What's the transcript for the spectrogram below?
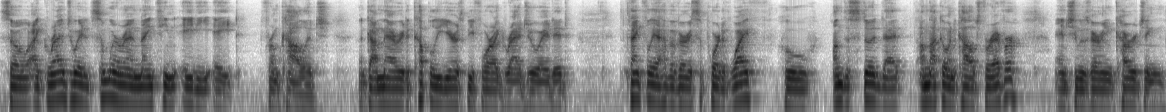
So I graduated somewhere around 1988 from college. I got married a couple of years before I graduated. Thankfully, I have a very supportive wife who understood that I'm not going to college forever, and she was very encouraging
